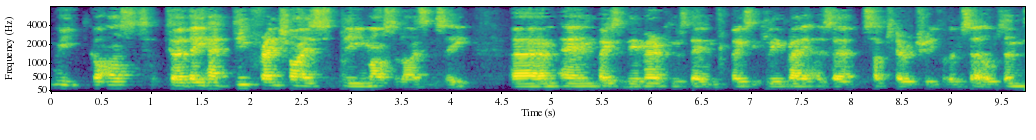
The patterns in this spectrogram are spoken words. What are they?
we got asked. To, they had defranchised the master licensee, um, and basically the Americans then basically ran it as a sub territory for themselves. And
